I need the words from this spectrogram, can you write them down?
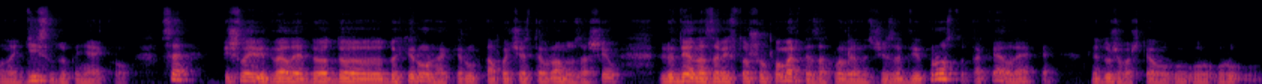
Воно дійсно зупиняє кров. Все, пішли, відвели до, до, до хірурга, хірург там почистив рану, зашив. Людина замість того, щоб померти за хвилину чи за дві, просто таке легке, не дуже важке у- у- у-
